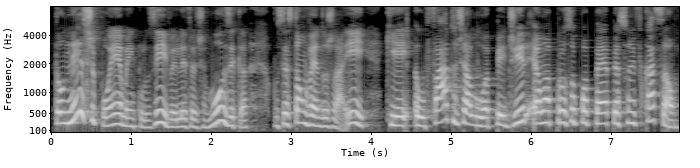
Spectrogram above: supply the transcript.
Então, neste poema, inclusive, letra de música, vocês estão vendo já aí que o fato de a lua pedir é uma prosopopeia personificação.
